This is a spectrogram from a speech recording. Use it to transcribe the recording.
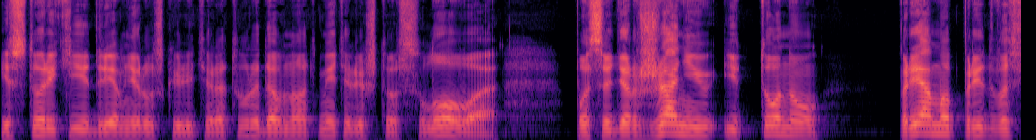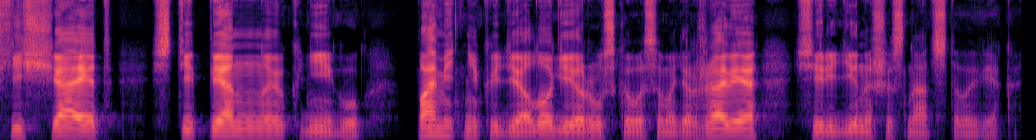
Историки древнерусской литературы давно отметили, что слово по содержанию и тону прямо предвосхищает степенную книгу «Памятник идеологии русского самодержавия середины XVI века».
